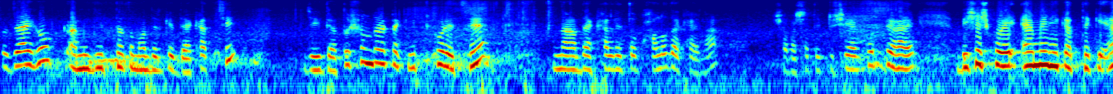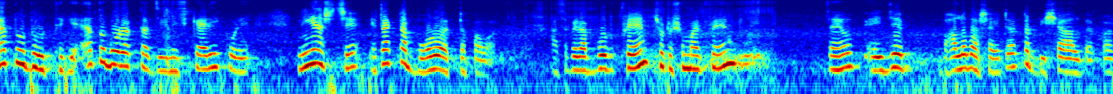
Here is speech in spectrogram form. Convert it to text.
তো যাই হোক, আমি গিফটটা তোমাদেরকে দেখাচ্ছি। যেহেতু এত সুন্দর একটা গিফট করেছে, না দেখালে তো ভালো দেখায় না। সবার সাথে একটু শেয়ার করতে হয়। বিশেষ করে আমেরিকার থেকে এত দূর থেকে এত বড় একটা জিনিস ক্যারি করে নিয়ে আসছে, এটা একটা বড় একটা পাওয়া আসিফের আব্বুর ফ্রেন্ড ছোট সময় ফ্রেন্ড যাই হোক, এই যে ভালোবাসা, এটা একটা বিশাল ব্যাপার,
